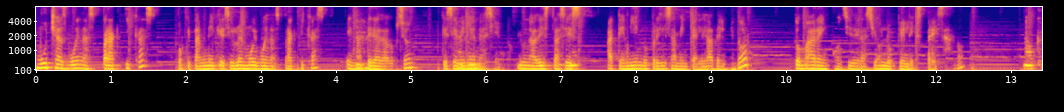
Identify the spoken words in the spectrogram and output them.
muchas buenas prácticas, porque también hay que decirlo, hay muy buenas prácticas en materia de adopción que se venían haciendo. Y una de estas es atendiendo precisamente a la edad del menor, tomar en consideración lo que él expresa, ¿no? Ok.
